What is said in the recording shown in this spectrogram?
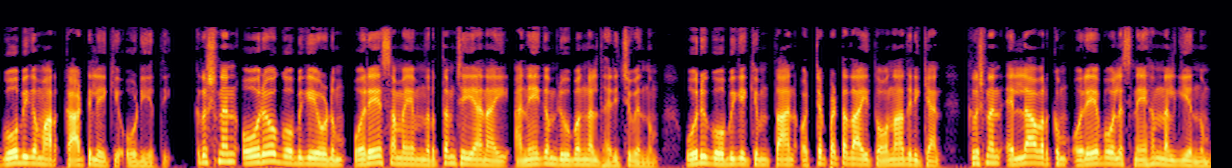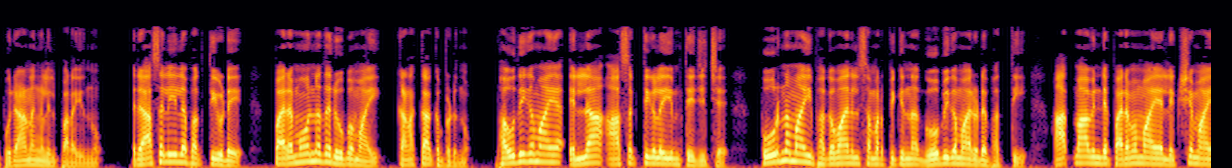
ഗോപികമാർ കാട്ടിലേക്ക് ഓടിയെത്തി. കൃഷ്ണൻ ഓരോ ഗോപികയോടും ഒരേ സമയം നൃത്തം ചെയ്യാനായി അനേകം രൂപങ്ങൾ ധരിച്ചുവെന്നും ഒരു ഗോപികയ്ക്കും താൻ ഒറ്റപ്പെട്ടതായി തോന്നാതിരിക്കാൻ കൃഷ്ണൻ എല്ലാവർക്കും ഒരേപോലെ സ്നേഹം നൽകിയെന്നും പുരാണങ്ങളിൽ പറയുന്നു. രാസലീല ഭക്തിയുടെ പരമോന്നത രൂപമായി കണക്കാക്കപ്പെടുന്നു. ഭൗതികമായ എല്ലാ ആസക്തികളെയും ത്യജിച്ച് പൂർണമായി ഭഗവാനിൽ സമർപ്പിക്കുന്ന ഗോപികമാരുടെ ഭക്തി ആത്മാവിന്റെ പരമമായ ലക്ഷ്യമായ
